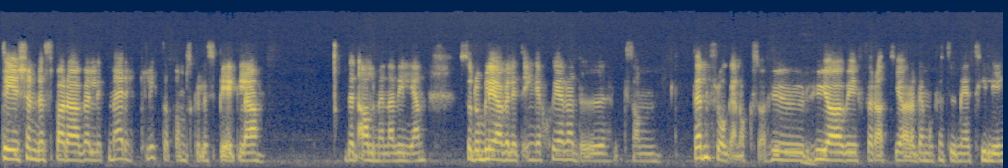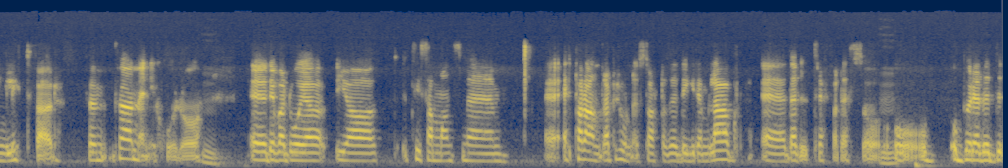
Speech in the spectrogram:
det kändes bara väldigt märkligt att de skulle spegla den allmänna viljan. Så då blev jag väldigt engagerad i liksom, den frågan också. Hur, hur gör vi för att göra demokrati mer tillgängligt för, för, för människor? Och, mm. eh, det var då jag, jag tillsammans med eh, ett par andra personer startade Digrem Lab eh, där vi träffades och, mm. och, och, började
